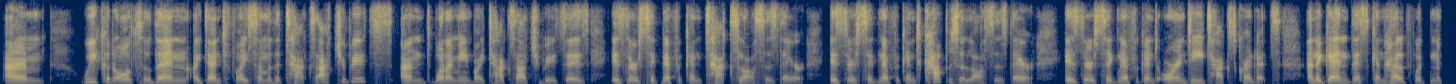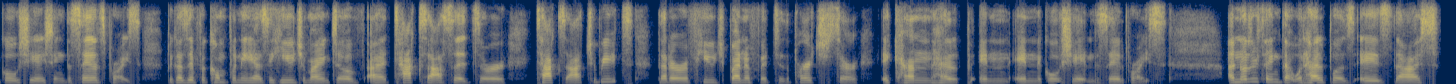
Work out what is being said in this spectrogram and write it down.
Um, we could also then identify some of the tax attributes. And what I mean by tax attributes is, is there significant tax losses there? Is there significant capital losses there? Is there significant R&D tax credits? And again, this can help with negotiating the sales price because if a company has a huge amount of uh, tax assets or tax attributes that are of huge benefit to the purchaser, it can help in, in negotiating the sale price. Another thing that would help us is that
